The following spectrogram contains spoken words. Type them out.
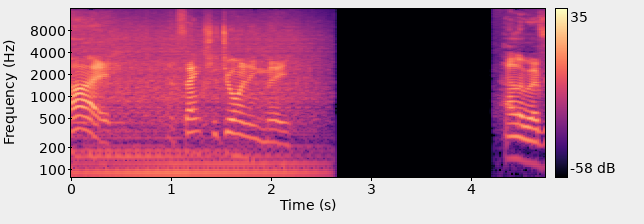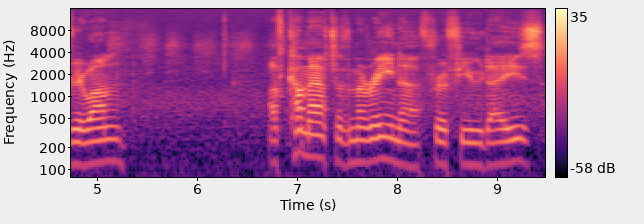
Hi, and thanks for joining me. Hello everyone. I've come out of the marina for a few days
